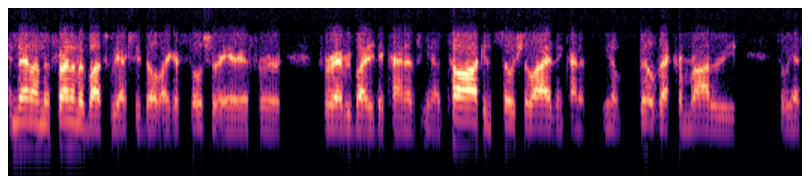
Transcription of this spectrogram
and then on the front of the bus, we actually built like a social area for for everybody to kind of you know talk and socialize and kind of you know build that camaraderie. So we have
